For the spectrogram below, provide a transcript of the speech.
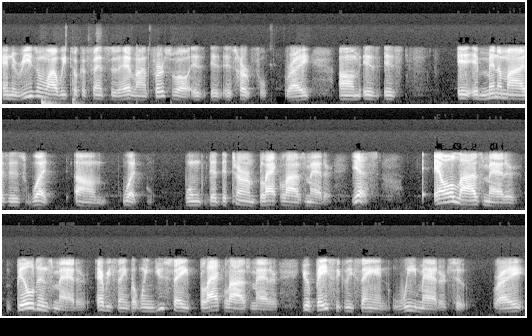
And the reason why we took offense to the headline, first of all, is is, is hurtful, right? Um, is is it, it minimizes what um, what when the, the term Black Lives Matter. Yes, all lives matter, buildings matter, everything. But when you say Black Lives Matter, you're basically saying we matter too, right?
